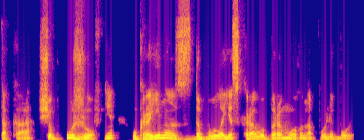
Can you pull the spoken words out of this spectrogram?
така, щоб у жовтні Україна здобула яскраву перемогу на полі бою.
